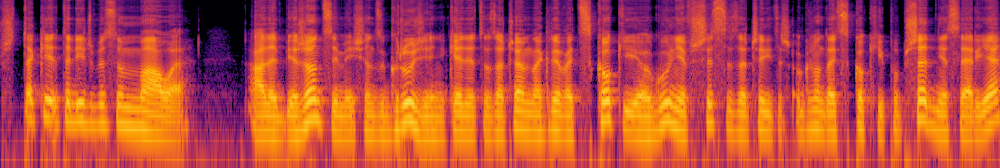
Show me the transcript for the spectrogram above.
Wsz- Takie te liczby są małe. Ale bieżący miesiąc, grudzień, kiedy to zacząłem nagrywać skoki i ogólnie wszyscy zaczęli też oglądać skoki poprzednie serie,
